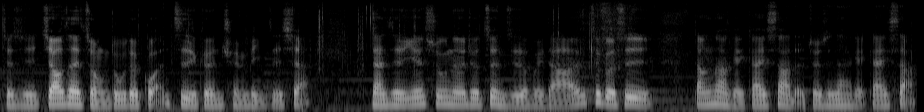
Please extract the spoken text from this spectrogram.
就是交在总督的管制跟权柄之下。但是耶稣呢，就正直的回答，这个是当纳给该撒的，就是纳给该撒，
